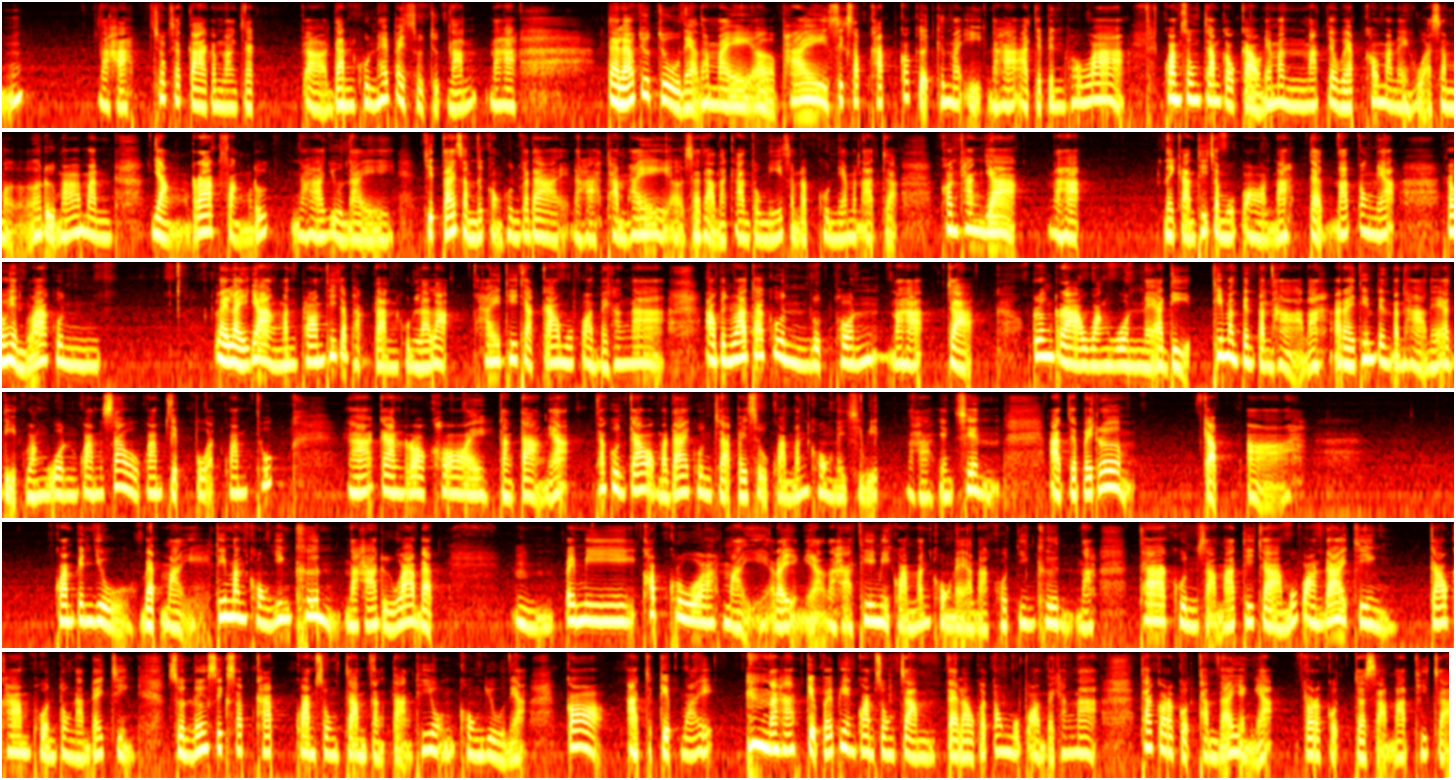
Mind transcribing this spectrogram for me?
นะคะ โชคชะตากำลังจะดันคุณให้ไปสู่จุดนั้นนะคะ แต่แล้วจู่ๆเนี่ยทำไมเอ่อไพ่ Six of Cup ก็เกิดขึ้นมาอีกนะคะ อาจจะเป็นเพราะว่าความทรงจำเก่าๆเนี่ยมันมักจะแวบเข้ามาในหัวเสมอ หรือว่ามันอย่างรากฝังลึกนะคะอยู่ในจิตใต้สำนึกของคุณก็ได้นะคะทำให้สถานการณ์ตรงนี้สำหรับคุณเนี่ยมันอาจจะค่อนข้างยากนะคะในการที่จะ move on นะ แต่นัดตรงเนี้ยเราเห็นว่าคุณหลาย ๆ อย่างมันพร้อมที่จะผลักดันคุณแล้วล่ะ ให้ที่จะกก้าว move on ไปข้างหน้า เอาเป็นว่าถ้าคุณหลุดพ้นนะคะจากเรื่องราววังวนในอดีตที่มันเป็นปัญหานะอะไรที่เป็นปัญหาในอดีตวังวน ความเศร้า ความเจ็บปวดความทุกข์นะคะการรอคอยต่างๆ เนี่ยถ้าคุณก้าวออกมาได้คุณจะไปสู่ความมั่นคงในชีวิตนะคะ อย่างเช่นอาจจะไปเริ่มกับความเป็นอยู่แบบใหม่ที่มั่นคงยิ่งขึ้นนะคะ หรือว่าแบบ ไปมีครอบครัวใหม่อะไรอย่างเงี้ยนะคะ ที่มีความมั่นคงในอนาคตยิ่งขึ้นนะ ถ้าคุณสามารถที่จะ move on ได้จริง ก้าวข้ามพ้นตรงนั้นได้จริง ส่วนเรื่อง Six of Cup ความทรงจำต่างๆ ที่ยังคงอยู่เนี่ย ก็อาจจะเก็บไว้นะคะ เก็บไว้เพียงความทรงจำแต่เราก็ต้อง move on ไปข้างหน้า ถ้ากรกฎทำได้อย่างเงี้ย กรกฎจะสามารถที่จะ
